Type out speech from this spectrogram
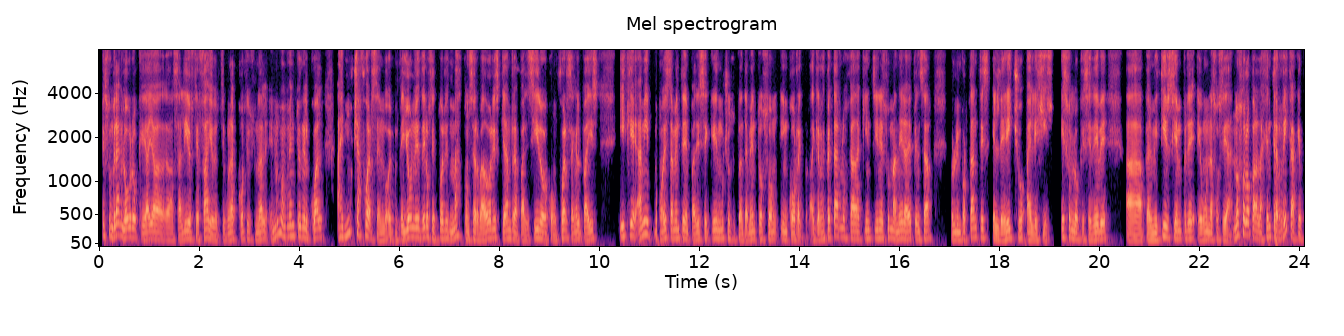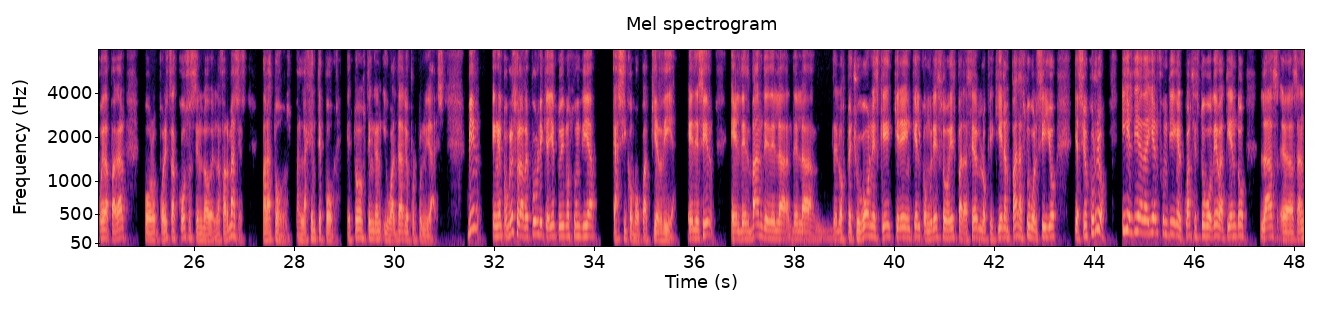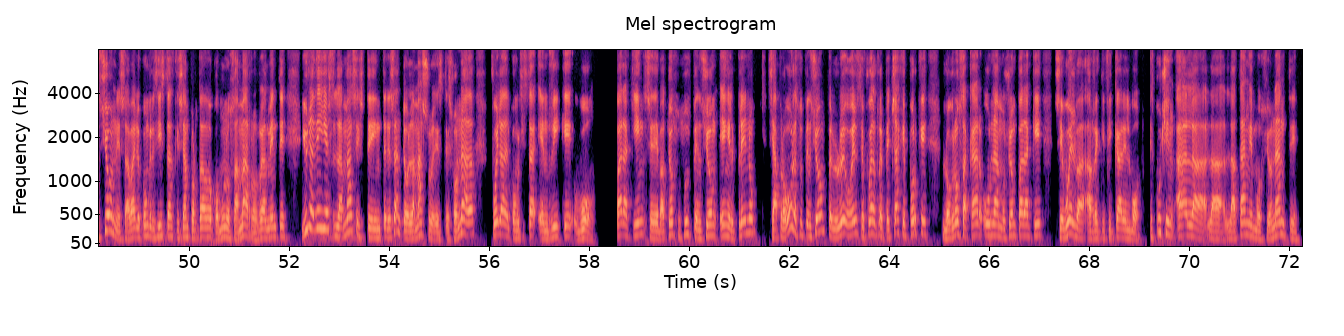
Es un gran logro que haya ah, salido este fallo del Tribunal Constitucional en un momento en el cual hay mucha fuerza en millones de los sectores más conservadores que han reaparecido con fuerza en el país y que a mí modestamente me parece que muchos de sus planteamientos son incorrectos. Hay que respetarlos, cada quien tiene su manera de pensar, pero lo importante es el derecho a elegir. Eso es lo que se debe uh, permitir siempre en una sociedad, no solo para la gente rica que pueda pagar por, por estas cosas en, en las farmacias, para todos, para la gente pobre, que todos tengan igualdad de oportunidades. Bien, en el Congreso de la República ayer tuvimos un día casi como cualquier día. Es decir, el desbande de, la, de, la, de los pechugones que creen que el Congreso es para hacer lo que quieran para su bolsillo, y así ocurrió. Y el día de ayer fue un día en el cual se estuvo debatiendo las uh, sanciones a varios congresistas que se han portado como unos amarros realmente, y una de ellas, la más este, interesante o la más este, sonada, fue la del congresista Enrique Wong para quien se debatió su suspensión en el Pleno. Se aprobó la suspensión, pero luego él se fue al repechaje porque logró sacar una moción para que se vuelva a rectificar el voto. Escuchen a la, tan emocionante,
